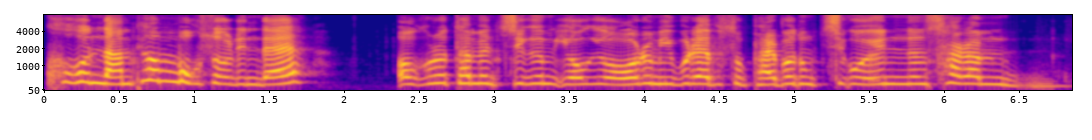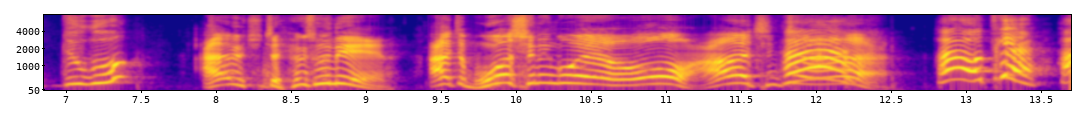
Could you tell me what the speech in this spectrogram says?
그건 남편 목소리인데? 어, 그렇다면 지금 여기 얼음 이불에서 발버둥 치고 있는 사람 누구? 아유 진짜 형수님. 아 진짜 뭐 하시는 거예요? 아 진짜. 아! 아, 어떻게! 아,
